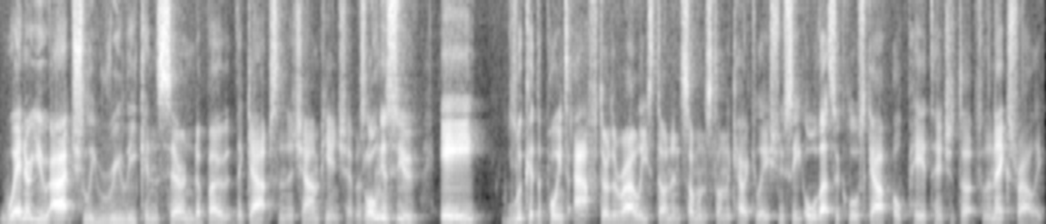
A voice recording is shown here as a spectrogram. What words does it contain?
when are you actually really concerned about the gaps in the championship? As long as you, A, look at the points after the rally's done and someone's done the calculation, you see, oh, that's a close gap, I'll pay attention to that for the next rally.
